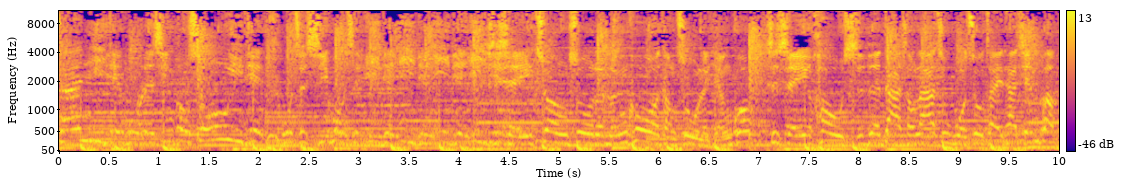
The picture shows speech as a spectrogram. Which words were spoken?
担一点，我的心放松一点。我只希望这一点一点一点一点。是谁撞错了轮廓，挡住了阳光？是谁厚实的大手拉住我坐在他肩膀？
